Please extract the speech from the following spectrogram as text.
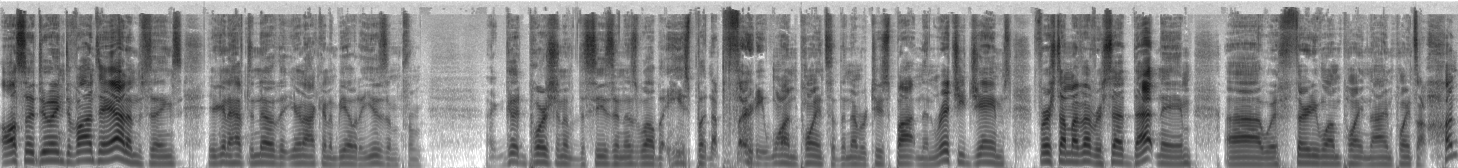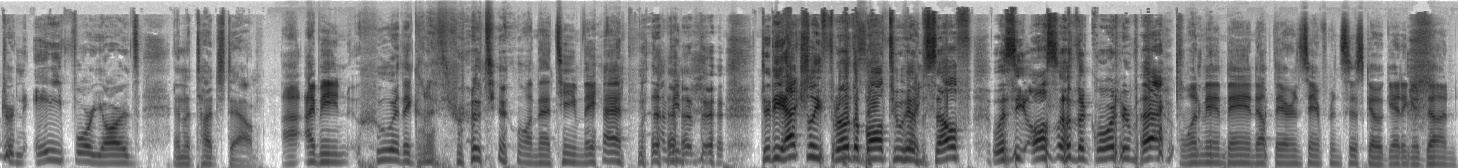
Also doing Davante Adams things. You're gonna have to know that you're not gonna be able to use him from a good portion of the season as well, but he's putting up 31 points at the number two spot. And then Richie James, first time I've ever said that name, uh, with 31.9 points, 184 yards, and a touchdown. Uh, I mean, who are they going to throw to on that team? They had, I mean, did he actually throw the ball to himself? Was he also the quarterback? One man band up there in San Francisco getting it done.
